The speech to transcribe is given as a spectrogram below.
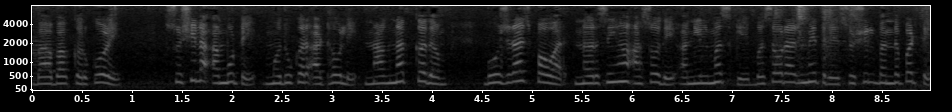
बाबा करकोळे सुशीला आंबुटे मधुकर आठवले नागनाथ कदम भोजराज पवार नरसिंह आसोदे अनिल मस्के बसवराज मेत्रे सुशील बंदपट्टे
